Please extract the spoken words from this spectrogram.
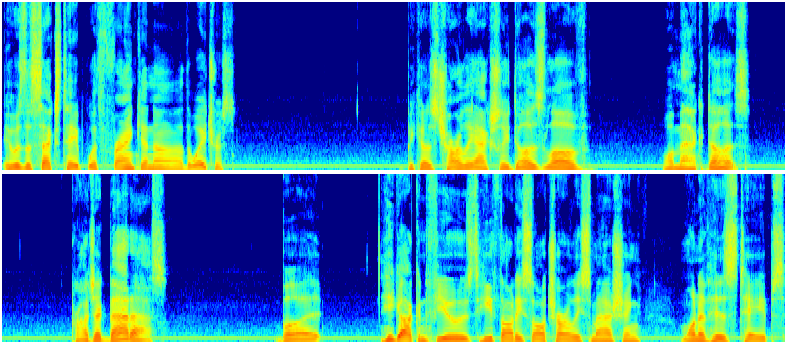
It was the sex tape with Frank and uh, the waitress. Because Charlie actually does love what Mac does. Project Badass. But he got confused. He thought he saw Charlie smashing one of his tapes,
